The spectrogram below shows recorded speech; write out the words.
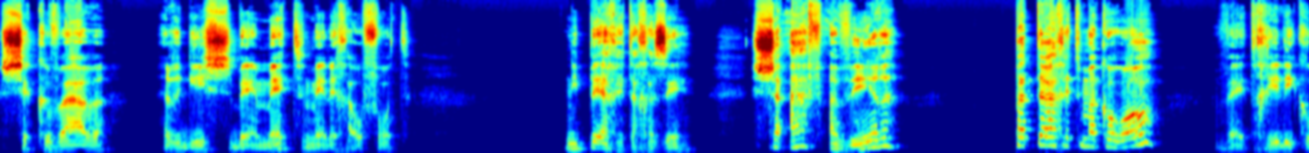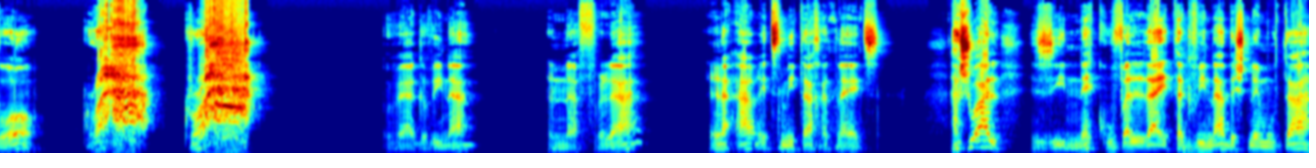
שכבר הרגיש באמת מלך העופות, ניפח את החזה, שאף אוויר, פתח את מקורו, והתחיל לקרוא קרא, קרא, והגבינה נפלה לארץ מתחת לעץ. השועל זינק ובלע את הגבינה בשלמותה,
